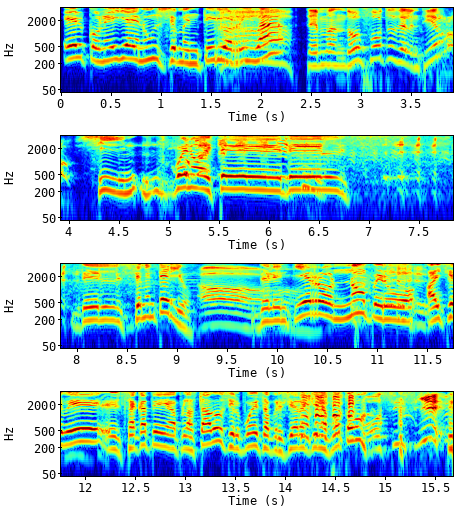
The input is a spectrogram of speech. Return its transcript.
él con ella en un cementerio arriba. ¿Te mandó fotos del entierro? Sí, bueno, este, del, del cementerio. Oh. Del entierro no, pero ahí se ve el sácate aplastado, si lo puedes apreciar aquí en la foto. Oh, sí, cierto.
